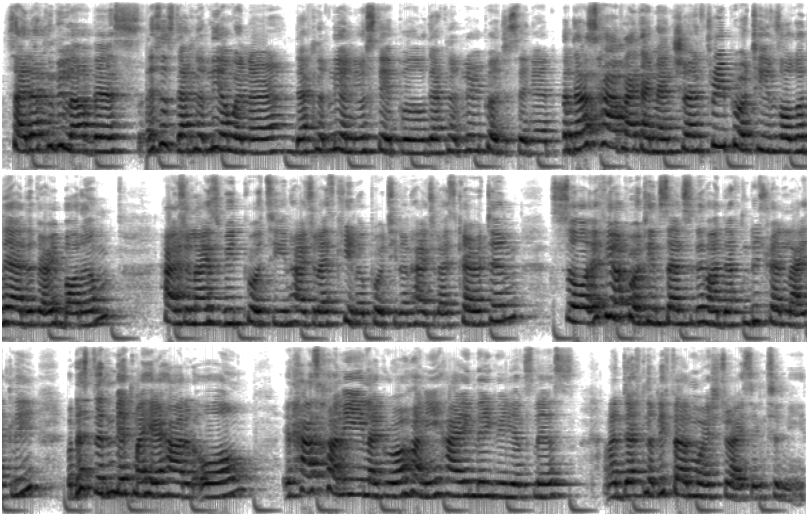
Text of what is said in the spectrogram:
So I definitely love this. This is definitely a winner, definitely a new staple, definitely repurchasing it. It does have, like I mentioned, three proteins, although they're at the very bottom. Hydrolyzed wheat protein, hydrolyzed quinoa protein, and hydrolyzed keratin. So if you're protein sensitive, I'll definitely tread lightly. But this didn't make my hair hard at all. It has honey, like raw honey, high in the ingredients list. And it definitely felt moisturizing to me.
